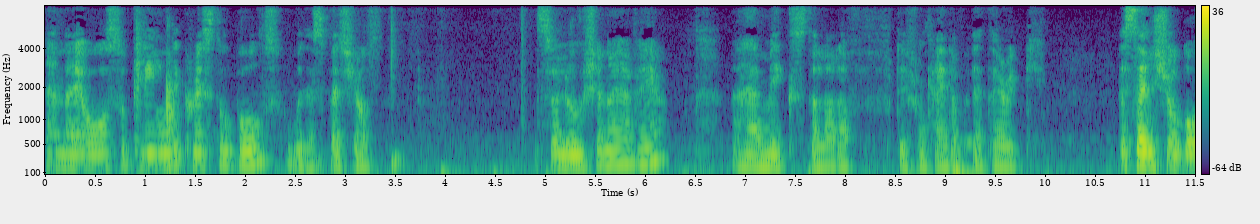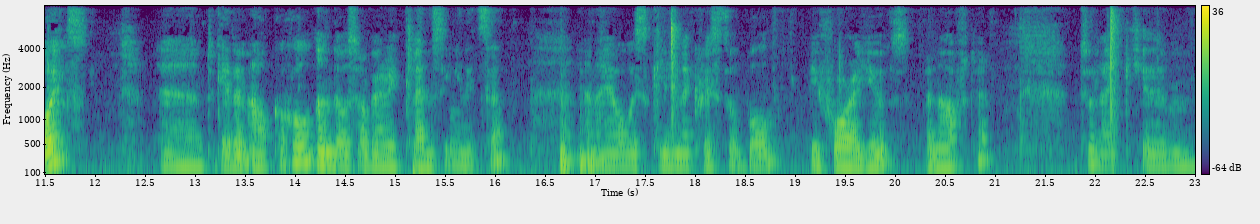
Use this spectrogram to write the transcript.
And I also clean the crystal balls with a special solution I have here. I have mixed a lot of different kind of etheric essential oils uh, to get an alcohol and those are very cleansing in itself and I always clean a crystal ball before I use and after to like um,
